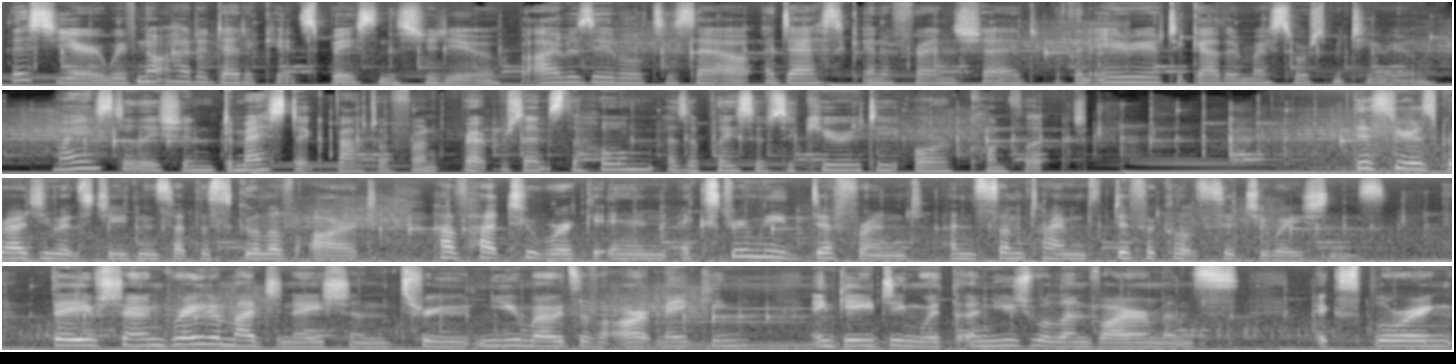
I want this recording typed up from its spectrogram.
This year, we've not had a dedicated space in the studio, but I was able to set up a desk in a friend's shed with an area to gather my source material. My installation, Domestic Battlefront, represents the home as a place of security or conflict. This year's graduate students at the School of Art have had to work in extremely different and sometimes difficult situations. They've shown great imagination through new modes of art making, engaging with unusual environments, exploring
